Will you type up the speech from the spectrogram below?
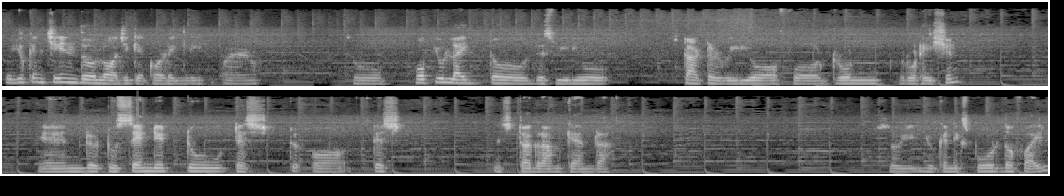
so you can change the logic accordingly. So hope you like the this video starter video of uh, drone rotation. And uh, to send it to test uh, test instagram camera. So you can export the file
